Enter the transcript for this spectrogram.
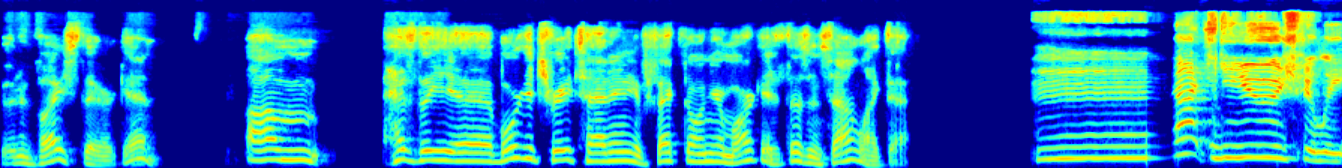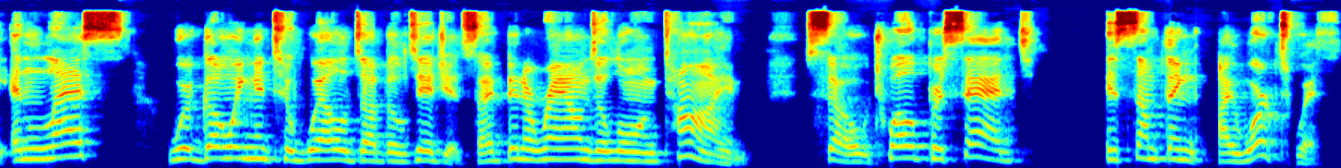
Good advice there again. Um, has the uh, mortgage rates had any effect on your market? It doesn't sound like that. Mm, not usually, unless we're going into well double digits. I've been around a long time. So 12% is something I worked with.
